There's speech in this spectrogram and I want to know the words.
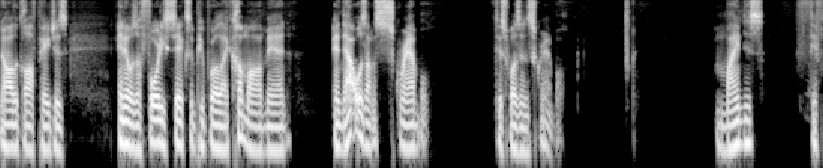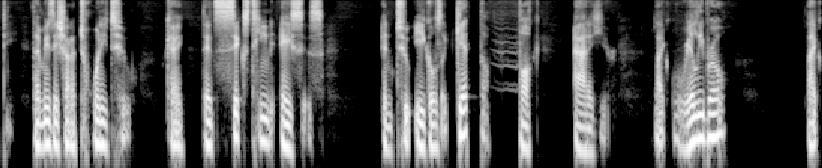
and all the golf pages, and it was a 46, and people were like, "Come on, man!" And that was on a scramble. This wasn't a scramble. Minus 50. That means they shot a 22. Okay. They had 16 aces and two eagles. Like, get the fuck out of here. Like, really, bro? Like,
